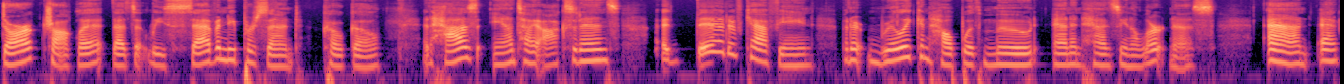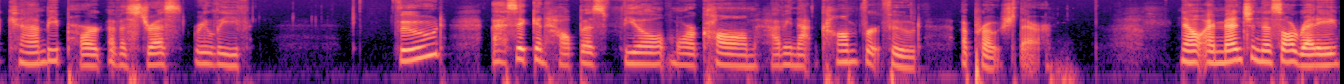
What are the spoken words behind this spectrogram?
dark chocolate that's at least 70% cocoa. It has antioxidants, a bit of caffeine, but it really can help with mood and enhancing alertness. And it can be part of a stress relief food as it can help us feel more calm, having that comfort food approach there. Now, I mentioned this already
